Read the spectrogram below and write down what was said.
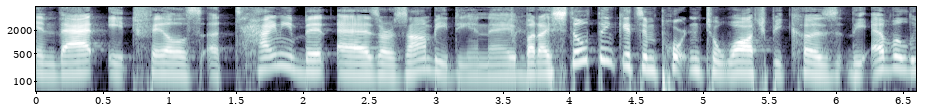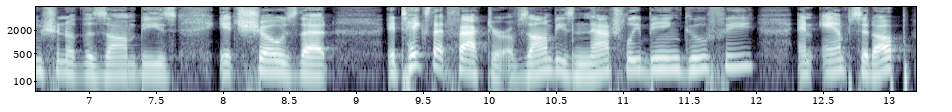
In that it fails a tiny bit as our zombie DNA, but I still think it's important to watch because the evolution of the zombies, it shows that it takes that factor of zombies naturally being goofy and amps it up.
